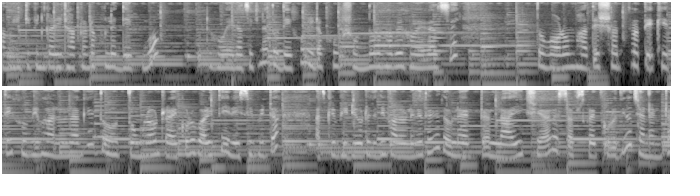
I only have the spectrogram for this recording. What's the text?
আমি টিফিন কারি ঢাকনাটা খুলে দেখব হয়ে গেছে কিনা। তো দেখুন, এটা খুব সুন্দরভাবে হয়ে গেছে। তো গরম ভাতের সাথে খেতে খুবই ভালো লাগে। তো তোমরাও ট্রাই করো বাড়িতে এই রেসিপিটা আজকের ভিডিওটা যদি ভালো লেগে থাকে, তাহলে একটা লাইক শেয়ার আর সাবস্ক্রাইব করে দিও চ্যানেলটা।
